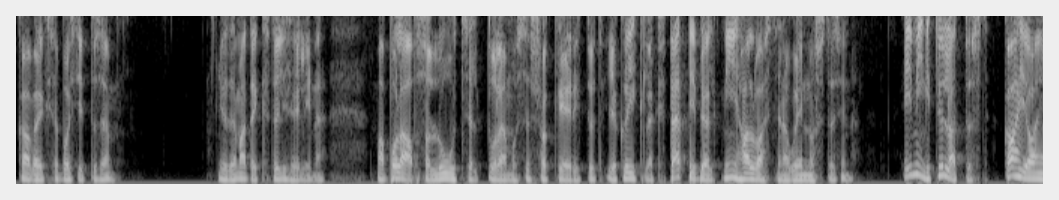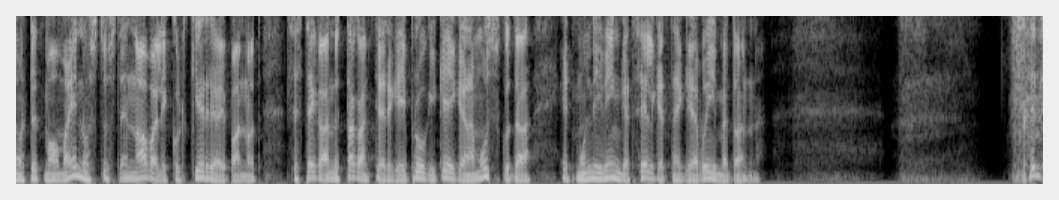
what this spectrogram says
ka väikse postituse. ja tema tekst oli selline ma pole absoluutselt tulemustest šokeeritud ja kõik läks täpi pealt nii halvasti, nagu ennustasin. Ei mingit üllatust, kahju ainult, et ma oma ennustust enne avalikult kirja ei pannud, sest ega nüüd tagantjärgi ei pruugi keegi enam uskuda, et mul nii vinged selgeltnägija võimed on see on,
